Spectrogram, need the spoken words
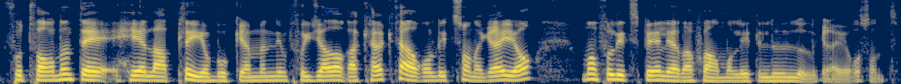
fortfarande inte hela playerboken, men ni får göra karaktärer och lite sådana grejer. Man får lite spelledarskärm och lite lullull-grejer och sånt.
